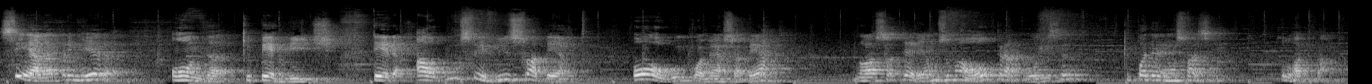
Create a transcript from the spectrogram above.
Se ela é a primeira onda que permite ter algum serviço aberto ou algum comércio aberto, nós só teremos uma outra coisa que poderemos fazer: o lockdown.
